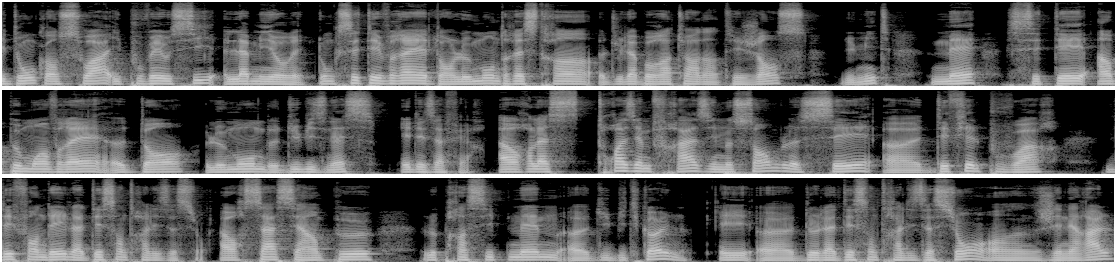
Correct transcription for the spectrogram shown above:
et donc en soi, il pouvait aussi l'améliorer. Donc c'était vrai dans le monde restreint du laboratoire d'intelligence du mythe, mais c'était un peu moins vrai euh, dans le monde du business et des affaires. Alors la troisième phrase, il me semble, c'est euh, défier le pouvoir, défendez la décentralisation. Alors ça, c'est un peu le principe même euh, du Bitcoin et de la décentralisation en général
